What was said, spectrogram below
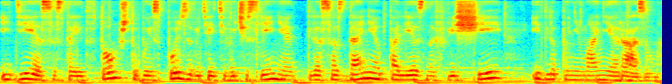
Идея состоит в том, чтобы использовать эти вычисления для создания полезных вещей и для понимания разума.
